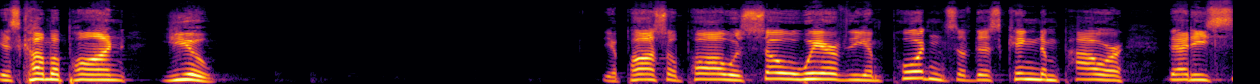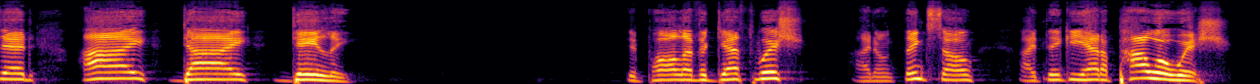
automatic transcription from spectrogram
is come upon you. The Apostle Paul was so aware of the importance of this kingdom power that he said, I die daily. Did Paul have a death wish? I don't think so. I think he had a power wish.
